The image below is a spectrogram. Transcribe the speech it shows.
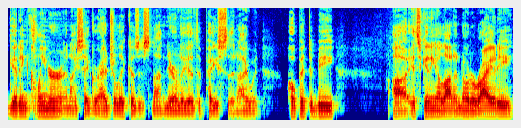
getting cleaner, and I say gradually because it's not nearly at the pace that I would hope it to be. Uh, it's getting a lot of notoriety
